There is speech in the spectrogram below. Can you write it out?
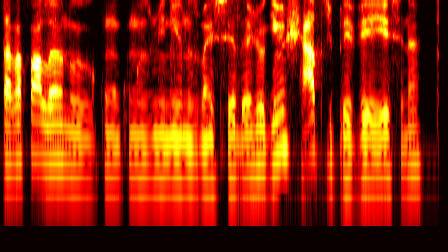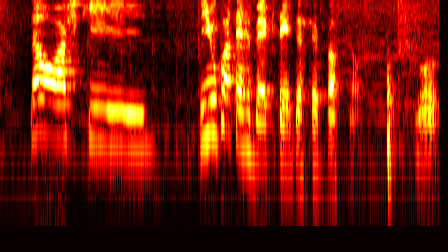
Tava falando com, com os meninos mais cedo, é um joguinho chato de prever esse, né? Não, eu acho que. Nenhum quarterback tem interceptação. Eu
